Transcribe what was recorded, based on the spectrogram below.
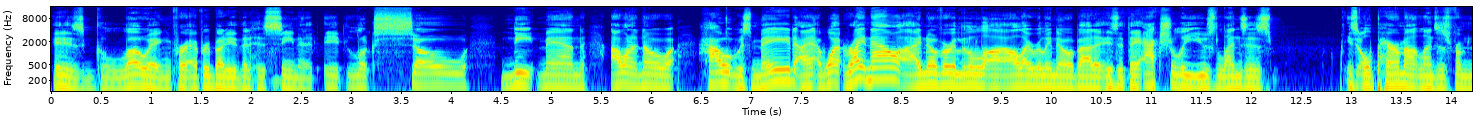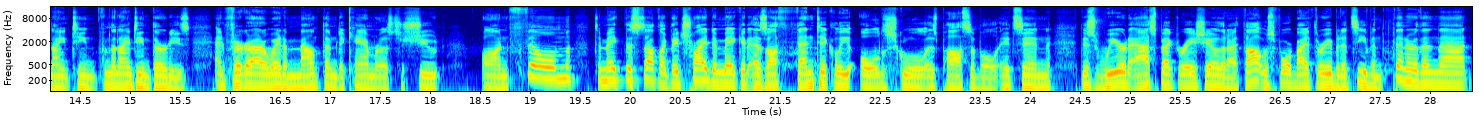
It is glowing for everybody that has seen it. It looks so neat, man. I want to know how it was made. I what right now I know very little. Uh, all I really know about it is that they actually use lenses these old Paramount lenses from 19 from the 1930s and figured out a way to mount them to cameras to shoot on film to make this stuff. Like they tried to make it as authentically old school as possible. It's in this weird aspect ratio that i thought was 4 by 3 but it's even thinner than that.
